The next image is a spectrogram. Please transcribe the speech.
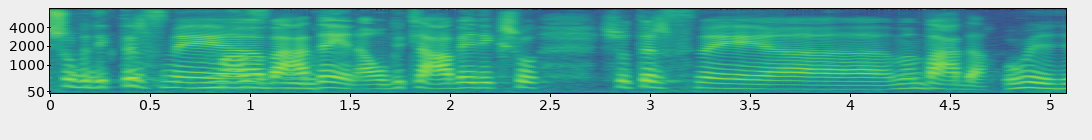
شو بدك ترسمي مزبوط. بعدين أو بيطلع على بالك شو شو ترسمي من بعدها وي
